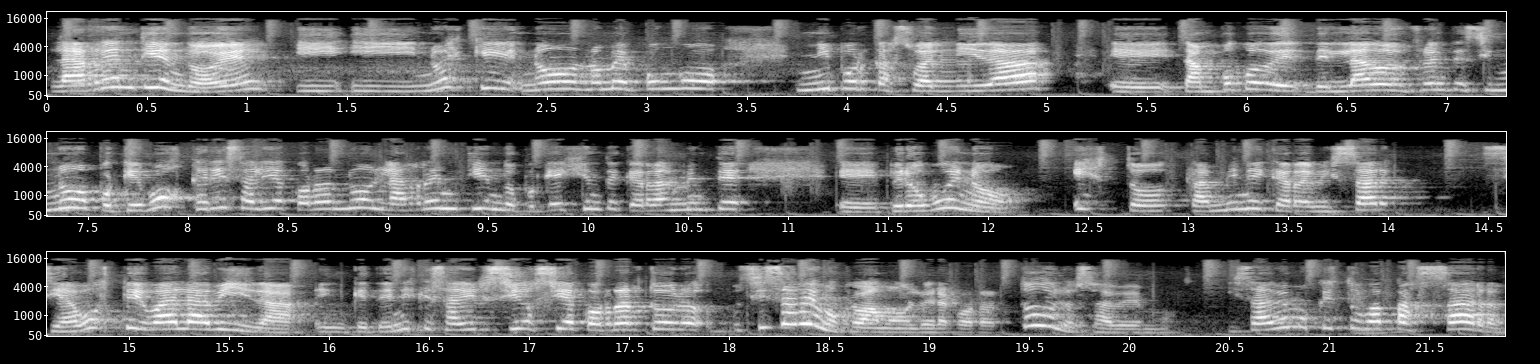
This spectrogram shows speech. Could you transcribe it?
La reentiendo, ¿eh? Y, no es que no, no me pongo ni por casualidad eh, tampoco del lado de enfrente decir, no, porque vos querés salir a correr, no, la reentiendo, porque hay gente que realmente, eh, pero bueno, esto también hay que revisar si a vos te va la vida en que tenés que salir sí o sí a correr todo lo... Sí sabemos que vamos a volver a correr, todos lo sabemos. Y sabemos que esto va a pasar.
